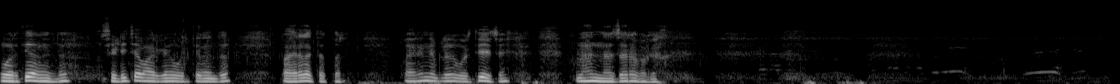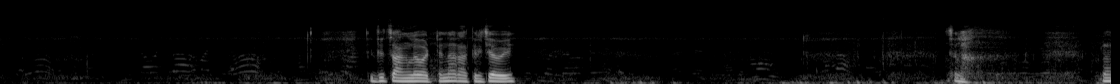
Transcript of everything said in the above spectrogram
वरती आल्यानंतर सिटीच्या मार्गाने वरती आल्यानंतर पायऱ्या लागतात परत पायऱ्याने आपल्याला वरती यायचं आहे पण हा नजारा बघा. किती चांगलं वाटते ना रात्रीच्या वेळी. चला आपला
